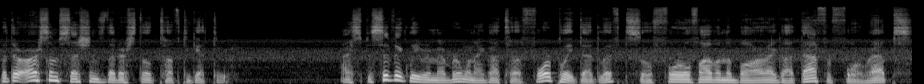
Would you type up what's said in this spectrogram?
but there are some sessions that are still tough to get through. I specifically remember when I got to a four plate deadlift, so 405 on the bar, I got that for four reps.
